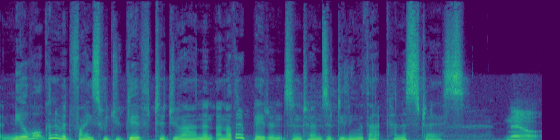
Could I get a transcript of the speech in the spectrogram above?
Neil, what kind of advice would you give to Joanne and, and other parents in terms of dealing with that kind of stress? Now,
